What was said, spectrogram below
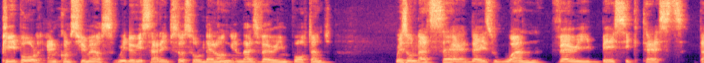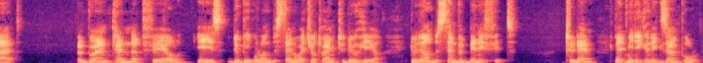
people and consumers. We do this at Ipsos all day long, and that's very important. With all that said, there is one very basic test that a brand cannot fail is do people understand what you're trying to do here? Do they understand the benefit to them? Let me take an example.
